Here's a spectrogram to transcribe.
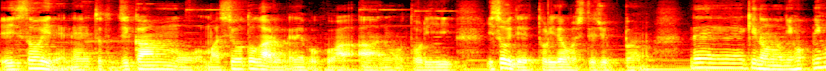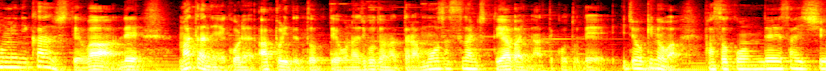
急いでね、ちょっと時間も、まあ仕事があるんでね、僕は、あの、取り、急いで取り直して10分。で、昨日の2本 ,2 本目に関しては、で、またね、これアプリで撮って同じことになったら、もうさすがにちょっとやばいなってことで、一応昨日はパソコンで最終、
